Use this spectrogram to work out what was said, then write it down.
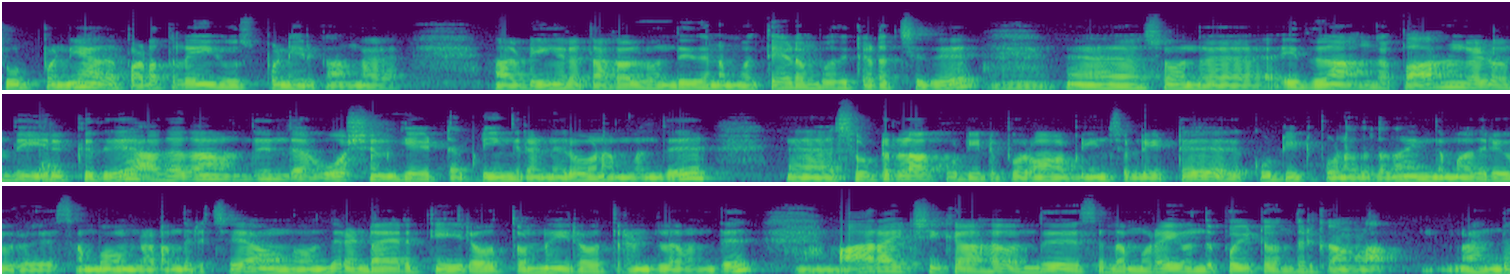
ஷூட் பண்ணி அதை படத்துலையும் யூஸ் பண்ணியிருக்காங்க. அப்படிங்கிற தகவல் வந்து இதை நம்ம தேடும்போது கிடச்சிது. ஸோ அந்த இதுதான் அங்கே பாகங்கள் வந்து இருக்குது. அதை தான் வந்து இந்த ஓஷன் கேட் அப்படிங்கிற நிறுவனம் வந்து சுற்றுலா கூட்டிகிட்டு போகிறோம் அப்படின்னு சொல்லிட்டு கூட்டிகிட்டு போனதில் தான் இந்த மாதிரி ஒரு சம்பவம் நடந்துருச்சு. அவங்க வந்து ரெண்டாயிரத்தி இருபத்தொன்று இருபத்தி ரெண்டில் வந்து ஆராய்ச்சிக்காக வந்து சில முறை வந்து போயிட்டு வந்திருக்காங்களாம். அந்த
